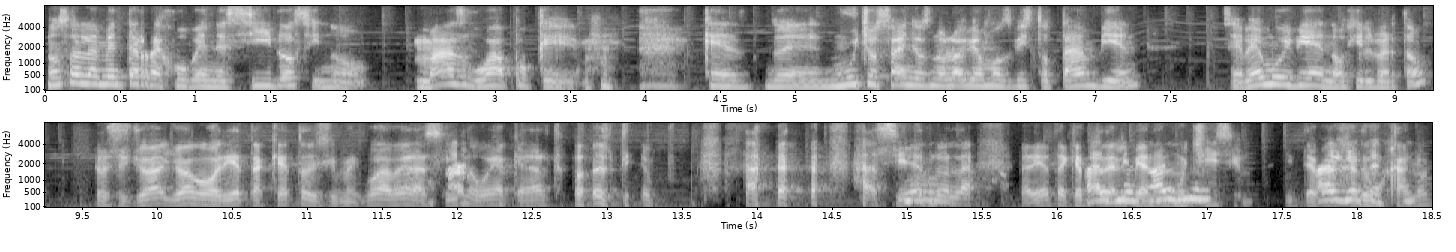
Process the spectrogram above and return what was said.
no solamente rejuvenecido, sino más guapo que, que de muchos años no lo habíamos visto tan bien. Se ve muy bien, ¿no, Gilberto? Pero si yo, yo hago dieta keto y si me voy a ver así, me voy a quedar todo el tiempo haciéndola. La dieta keto te aliviana muchísimo y te baja de un jalón.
